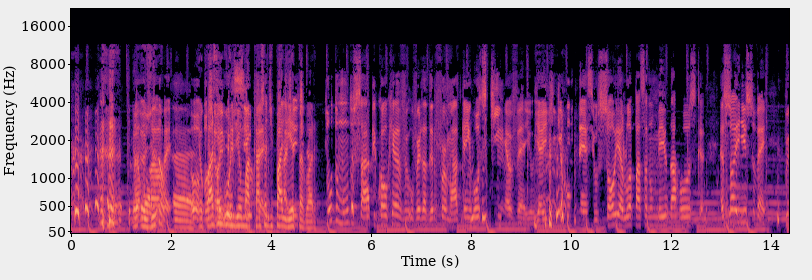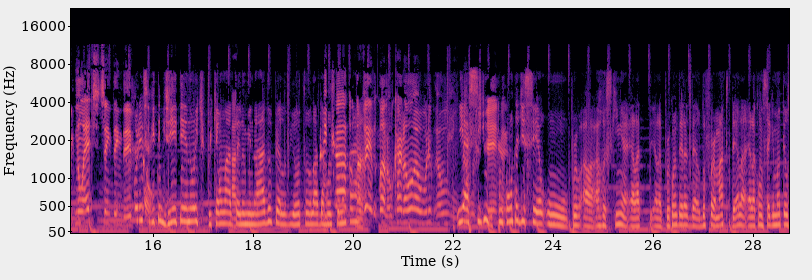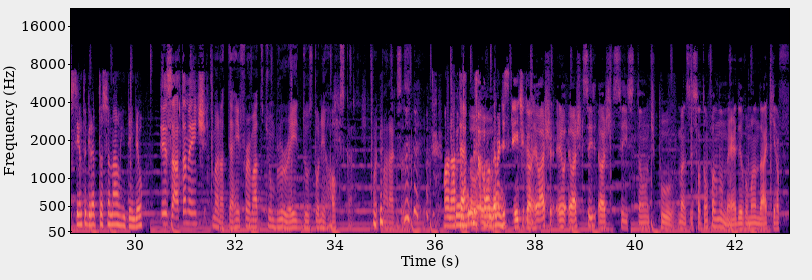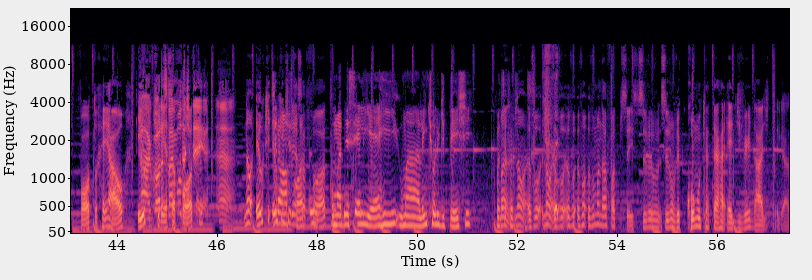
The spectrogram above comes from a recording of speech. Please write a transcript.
Eu, Na eu moral. É, Ô, eu quase é um engoli imbecil, uma caixa velho. de palheta gente- agora. Todo mundo sabe qual que é o verdadeiro formato, que é em rosquinha, velho. E aí, o que, que acontece? O sol e a lua passam no meio da rosca. É só isso, velho. Porque Não é de você entender, Por isso Vitão. que tem dia e tem noite, porque um lado Ah. tá iluminado pelo, e outro lado da rosca não Obrigado, tá. tá vendo? Mano, o Carlão é o único. É o, E é um assim, gênio, por conta de ser um. por- a, a rosquinha, ela, ela, por conta dela- do formato dela, ela consegue manter o centro gravitacional, entendeu? Exatamente. Mano, a Terra é em formato de um Blu-ray dos Tony Hawks, cara. Pode parar com essas ideias. Mano, a Eu- Terra eu- é uma andando de skate, Não, cara. eu acho, eu, eu acho que vocês, eu acho que vocês estão tipo, mano, vocês só estão falando merda. Eu vou mandar aqui a foto real. Eu ah, agora tirei você vai essa mudar foto. de ideia. Ah. Não, eu que, eu que uma tirei essa foto. Uma DCLR, uma lente olho de peixe. Mano, não, eu vou, não, eu vou, eu vou, eu vou, eu vou mandar a foto pra vocês. Vocês vão, ver como que a Terra é de verdade, tá ligado?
